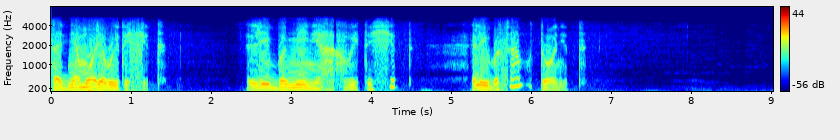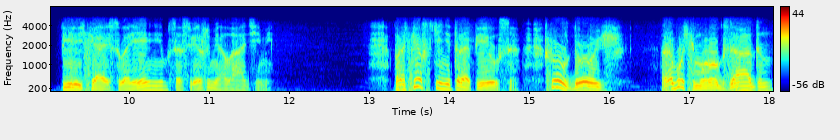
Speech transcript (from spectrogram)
со дня моря вытащит. Либо меня вытащит, либо сам утонет» пили чай с вареньем, со свежими оладьями. Парчевский не торопился. Шел дождь, рабочий урок задан,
